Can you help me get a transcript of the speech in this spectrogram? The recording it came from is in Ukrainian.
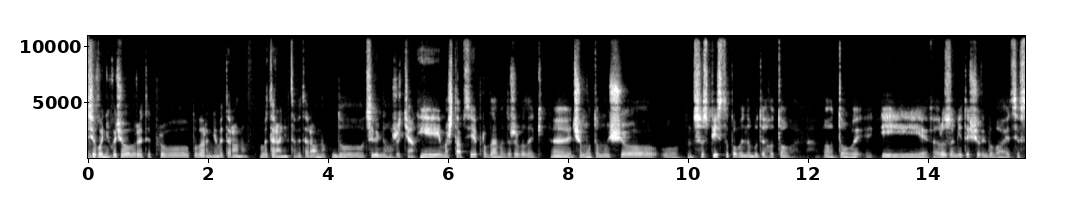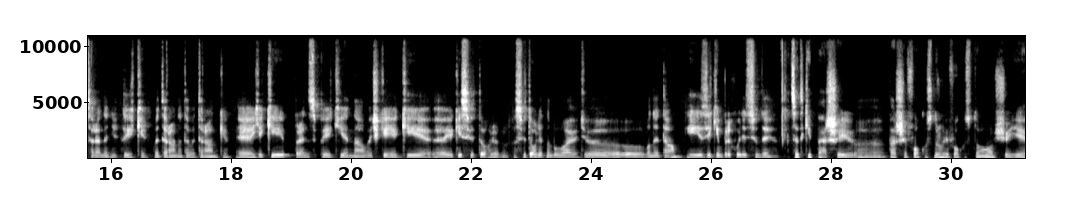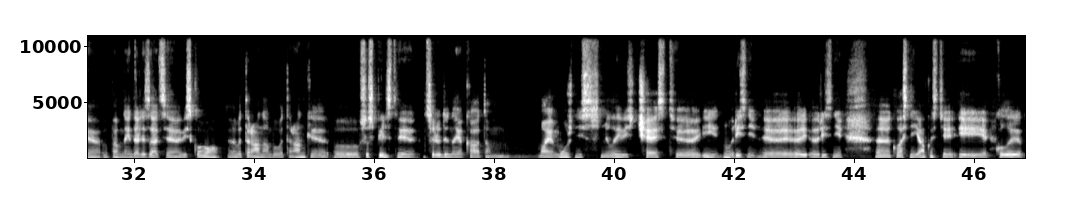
Сьогодні хочу говорити про повернення ветеранів, ветеранів та ветеранок до цивільного життя. І масштаб цієї проблеми дуже великий. Е, Чому? Тому що суспільство повинно бути готове. Готове і розуміти, що відбувається всередині психіки ветерана та ветеранки, е, які принципи, які навички, які, е, який світогляд, світогляд набувають е, вони там, і з яким приходять сюди. Це такий перший, перший фокус. Другий фокус того, що є певна ідеалізація військового ветерана або ветеранки в суспільстві. Це людина, яка там. Має мужність, сміливість, честь е, і ну, різні, е, різні е, класні якості. І коли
